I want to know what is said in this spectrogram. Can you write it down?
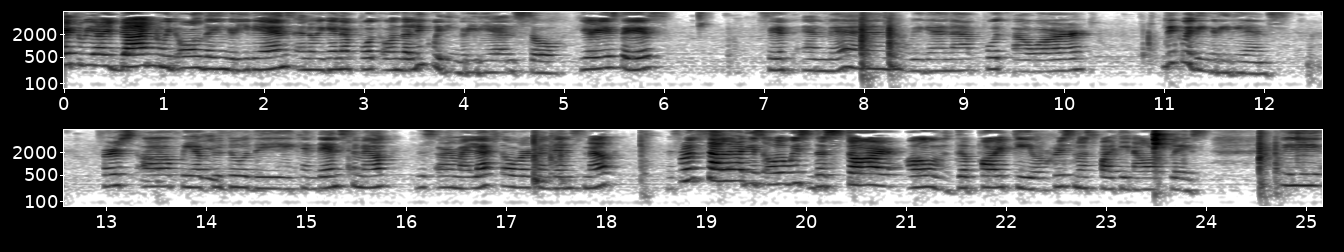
We are done with all the ingredients and we're gonna put on the liquid ingredients. So here is this. Sit and then we're gonna put our liquid ingredients. First off, we have to do the condensed milk. These are my leftover condensed milk. The fruit salad is always the star of the party or Christmas party in our place. Eh,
